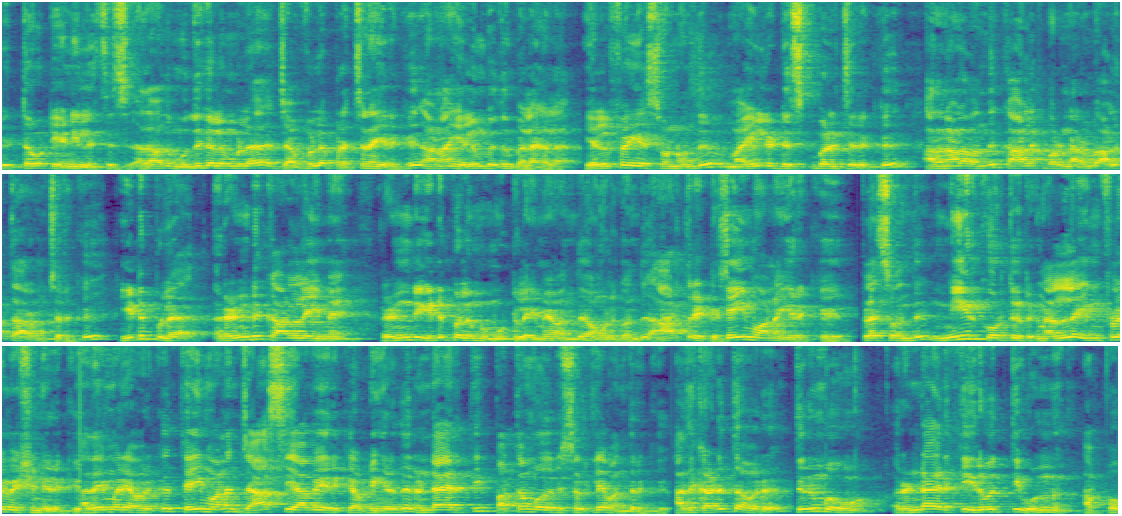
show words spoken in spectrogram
without any lysis அதாவது முதுகெலும்புல ஜவ்வுல பிரச்சனை இருக்கு ஆனா எலும்பு எதுவும் விலகல. எல்ஃபைஎஸ் ஒன் வந்து மைல்டு டிஸ்க் பல்ஜ் இருக்கு. அதனால வந்து காலுக்கு போற நரம்பு அழுத்த ஆரம்பிச்சிருக்கு. இடுப்புல ரெண்டு கால்லையுமே ரெண்டு இடுப்பெலும்பு மூட்டுலையுமே வந்து அவங்களுக்கு வந்து ஆர்த்ரைட்டிஸ் தேய்மானம் இருக்கு. பிளஸ் வந்து நீர் கோர்த்துட்டு இருக்கு. நல்ல இன்ஃபிளமேஷன் இருக்கு. அதே மாதிரி அவருக்கு தேய்மானம் ஜாஸ்தியாவே இருக்கு அப்படிங்கிறது ரெண்டாயிரத்தி பத்தொன்பது ரிசல்ட்லேயே வந்திருக்கு. அதுக்கு அடுத்து அவர் திரும்பவும் ரெண்டாயிரத்தி இருபத்தி ஒன்னு அப்போ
